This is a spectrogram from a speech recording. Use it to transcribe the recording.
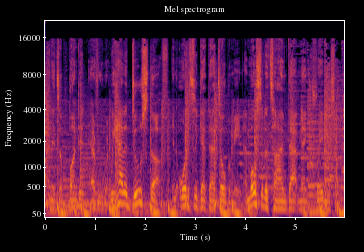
and it's abundant everywhere. We had to do stuff in order to get that dopamine, and most of the time that meant creating something.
